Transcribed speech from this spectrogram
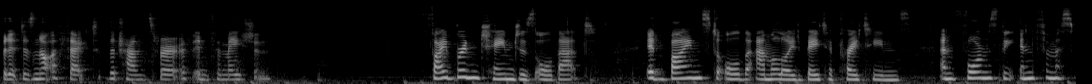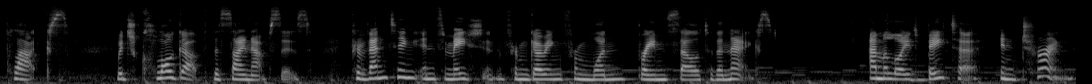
but it does not affect the transfer of information. Fibrin changes all that. It binds to all the amyloid beta proteins and forms the infamous plaques, which clog up the synapses preventing information from going from one brain cell to the next. Amyloid beta, in turn,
